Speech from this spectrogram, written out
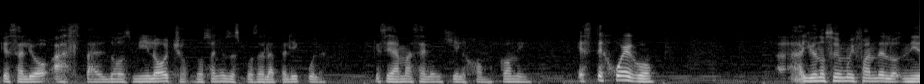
que salió hasta el 2008, dos años después de la película, que se llama Silent Hill Homecoming. Este juego, ah, yo no soy muy fan de ni,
